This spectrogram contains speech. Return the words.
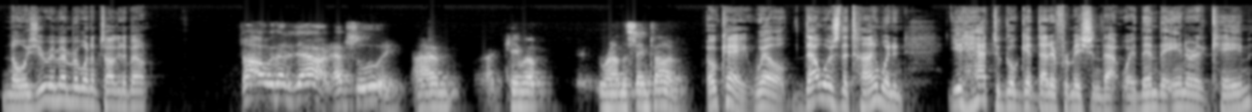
noise. You remember what I'm talking about? Oh, without a doubt. Absolutely. I'm, I came up around the same time. Okay. Well, that was the time when you had to go get that information that way. Then the internet came,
